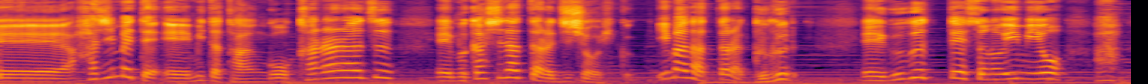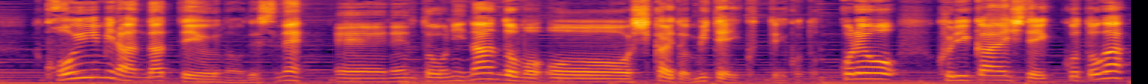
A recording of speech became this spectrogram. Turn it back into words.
えー、初めて、えー、見た単語を必ず、えー、昔だったら辞書を引く。今だったらググる。え、ググってその意味を、あ、こういう意味なんだっていうのをですね、え、念頭に何度もしっかりと見ていくっていうこと。これを繰り返していくことが、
